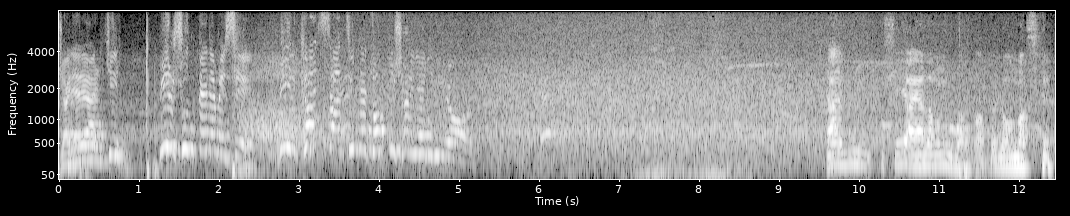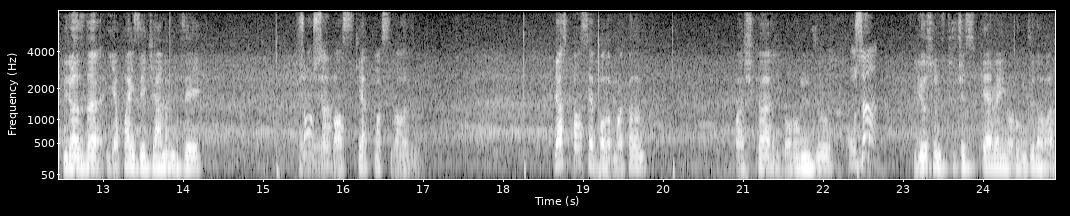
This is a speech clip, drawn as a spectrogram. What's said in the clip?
Caner Erkin. Bir şut denemesi. Birkaç santimle top dışarıya gidiyor. Yani bu şeyi ayarlamamız lazım. abi, Böyle olmaz. Biraz da yapay zekanın bize e, baskı yapması lazım. Biraz pas yapalım bakalım. Başka yorumcu Ozan. biliyorsunuz Türkçe spiker ve yorumcu da var.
